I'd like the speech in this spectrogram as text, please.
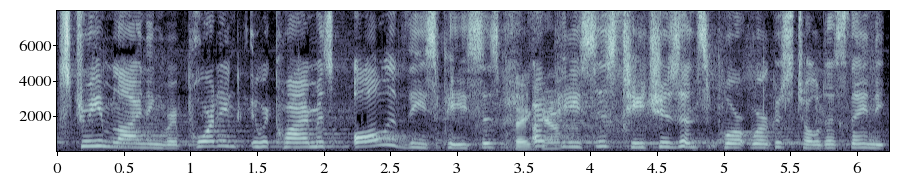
streamlining reporting requirements. All of these pieces Thank are you. pieces teachers and support workers told us they need.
